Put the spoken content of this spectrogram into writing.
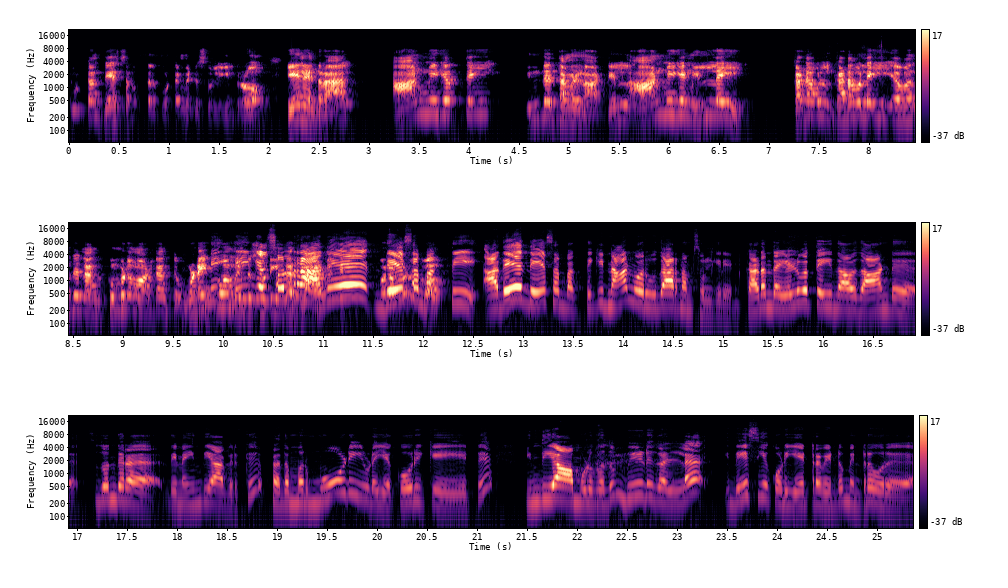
கூட்டம் தேசபக்தர் கூட்டம் என்று சொல்கின்றோம். ஏனென்றால் ஆன்மீகத்தை இந்த தமிழ்நாட்டில் ஆன்மீகம் இல்லை. கடவுள் கடவுளை வந்து நாங்க கும்பிட மாட்டோம் உடைப்போம் என்று சொல்ற அதே தேசபக்தி அதே தேசபக்திக்கு நான் ஒரு உதாரணம் சொல்கிறேன். கடந்த 75வது ஆண்டு சுதந்திர தின இந்தியாவிற்கு பிரதமர் மோடியுடைய கோரிக்கையை ஏற்று இந்தியா முழுவதும் வீடுகளில் தேசிய கொடி ஏற்ற வேண்டும் என்ற ஒரு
